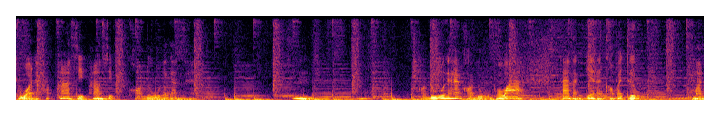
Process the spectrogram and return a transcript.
ชัวร์นะครับห้าสิบห้าสิบขอดูแล้วกันนะฮะขอดูนะฮะขอดูเพราะว่าถ้าสังเกตทางเขาไพ่ทึบมัน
